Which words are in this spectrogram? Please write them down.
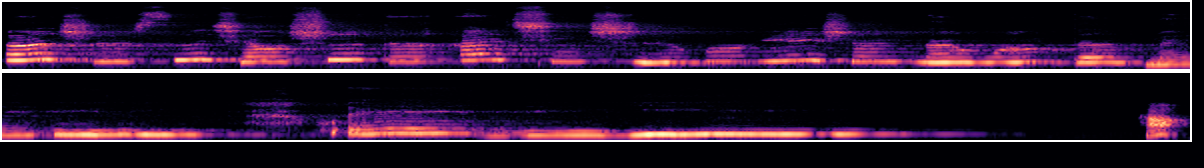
二十四小时的爱情是我一生难忘的美丽回忆。好。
